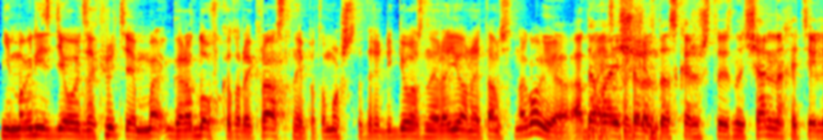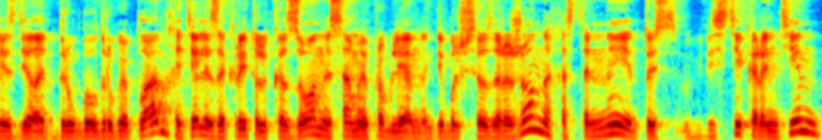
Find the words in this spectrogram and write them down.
не могли сделать закрытие городов, которые красные, потому что это религиозные районы, и там синагоги. Одна Давай еще раз да, скажем, что изначально хотели сделать, друг, был другой план, хотели закрыть только зоны самые проблемные, где больше всего зараженных, остальные, то есть, ввести карантин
